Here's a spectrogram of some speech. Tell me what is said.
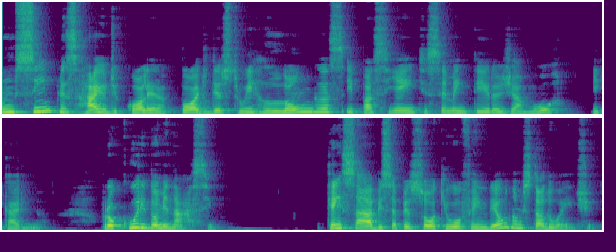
Um simples raio de cólera pode destruir longas e pacientes sementeiras de amor e carinho. Procure dominar-se. Quem sabe se a pessoa que o ofendeu não está doente?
